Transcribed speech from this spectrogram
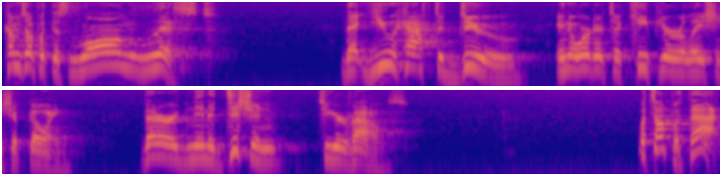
comes up with this long list that you have to do in order to keep your relationship going that are in addition to your vows. What's up with that?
